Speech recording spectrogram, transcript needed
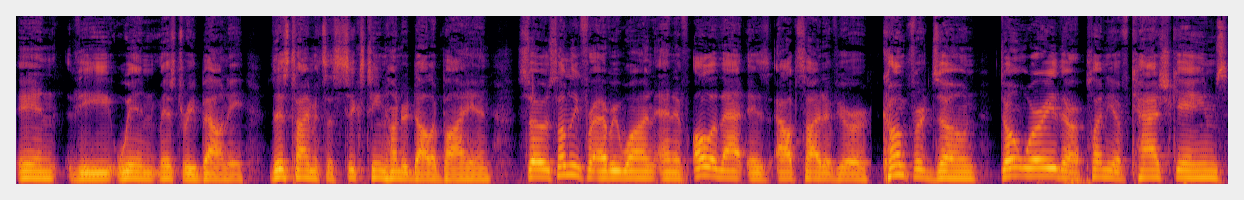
in the Wynn Mystery Bounty. This time it's a $1,600 buy in. So something for everyone. And if all of that is outside of your comfort zone, don't worry. There are plenty of cash games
